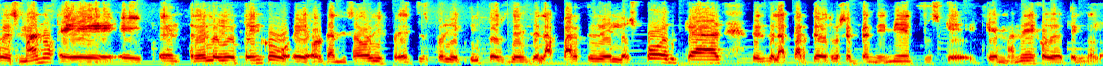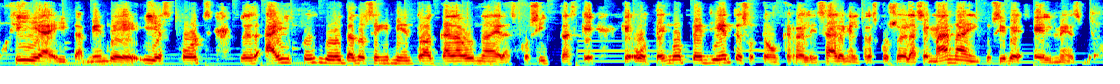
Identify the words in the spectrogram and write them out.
Pues, mano, eh, eh, entre lo yo tengo eh, organizado diferentes proyectitos, desde la parte de los podcasts, desde la parte de otros emprendimientos que, que manejo de tecnología y también de eSports. Entonces, ahí pues voy dando seguimiento a cada una de las cositas que, que o tengo pendientes o tengo que realizar en el transcurso de la semana, inclusive el mes, bro.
